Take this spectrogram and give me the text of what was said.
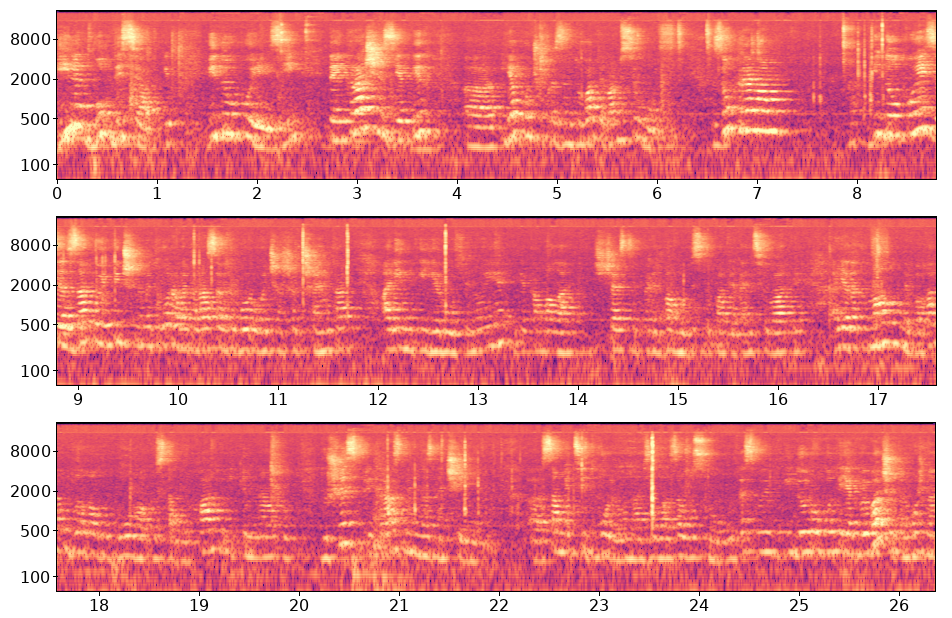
біля двох десятків відеопоезій, найкращі з яких е, я хочу презентувати вам сьогодні. Зокрема, відеопоезія за поетичними творами Тараса Григоровича Шевченка, Алінки Єрохіної, яка мала щастя перед вами виступати, танцювати. А я так мало, небагато благав Бога, поставив хату і кімнату, душе з прекрасним назначенням. Е, Саме ці твори вона взяла за основу для своєї відеороботи. Як ви бачите, можна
